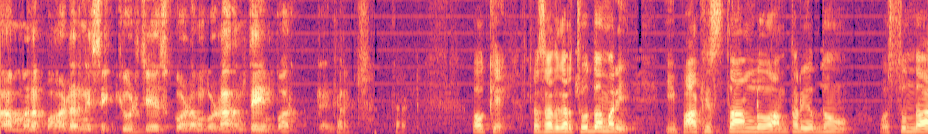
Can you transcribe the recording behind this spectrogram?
ఆ మన బార్డర్ని సెక్యూర్ చేసుకోవడం కూడా అంతే important. Correct correct. Okay Prasad గారు చూద్దాం మరి ఈ పాకిస్తాన్లో అంతర్యుద్ధం వస్తుందా?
